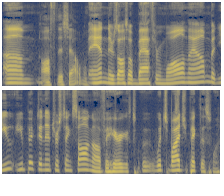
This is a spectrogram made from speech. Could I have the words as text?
Um, Off this album. and there's also Bathroom Wall on the album. But you you picked an interesting song off of here. Which why'd you pick this one?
